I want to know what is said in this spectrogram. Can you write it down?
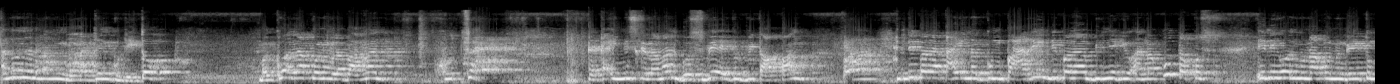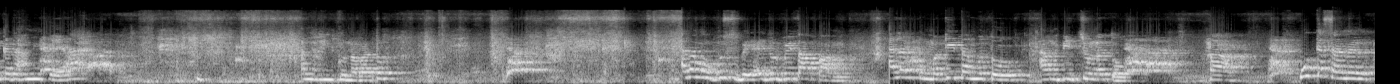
Ano na naman yung lalagyan ko dito? Magkuha na ako ng labahan. Kutsa! Kakainis ka naman, Boss B, idol. Ah, hindi pa nga tayo nagkumpare, hindi pa nga binyag yung anak ko, tapos iningon mo na ako ng ganitong kadaming pera. Alahin ko na ba to? Alam mo, Boss B, idol bitapang, alam kung makita mo to, ang video na to, ha, huwag ka sanang,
